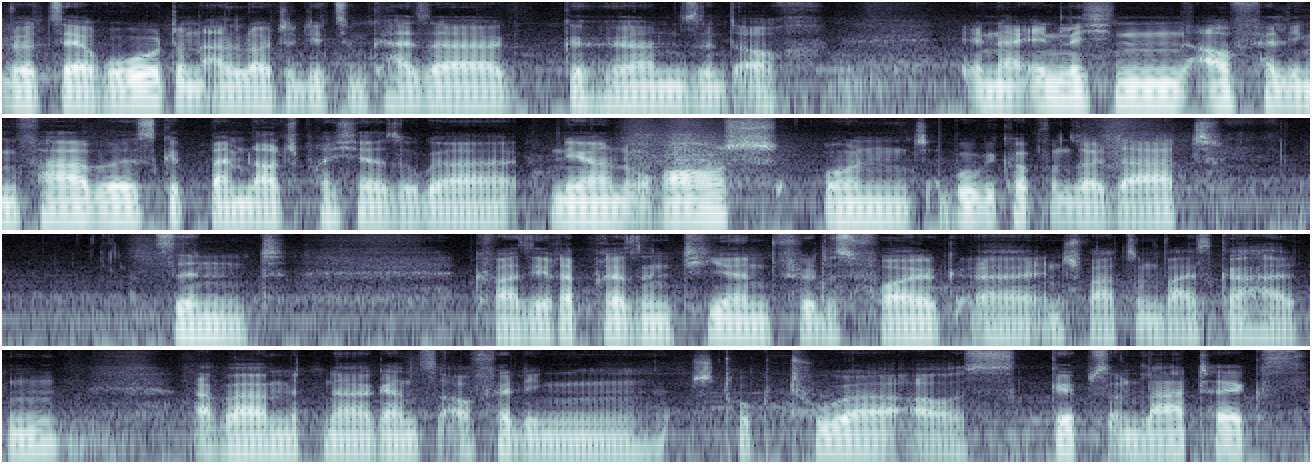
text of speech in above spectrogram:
wird sehr rot und alle Leute, die zum Kaiser gehören, sind auch in einer ähnlichen auffälligen Farbe. Es gibt beim Lautsprecher sogar Neon-Orange und Bubikopf und Soldat sind quasi repräsentierend für das Volk äh, in Schwarz und Weiß gehalten, aber mit einer ganz auffälligen Struktur aus Gips und Latex.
